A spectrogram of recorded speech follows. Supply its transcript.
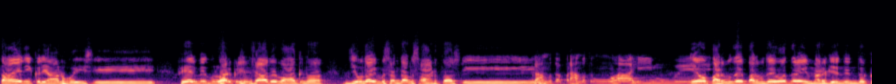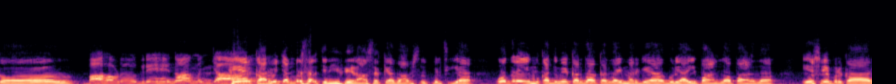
ਤਾਂ ਇਹਦੀ ਕਲਿਆਣ ਹੋਈ ਸੀ। ਫਿਰ ਵੀ ਗੁਰੂ ਹਰਕ੍ਰਿਸ਼ਨ ਸਾਹਿਬ ਦੇ ਵਾਕ ਨਾਲ ਜਿਉਂਦਾ ਹੀ ਮਸੰਦਾਂ ਨੂੰ ਸਾੜਤਾ ਸੀ ਭ੍ਰਮਤ ਭ੍ਰਮਤ ਊਹਾ ਹੀ ਮੂਏ। ਇਉਂ ਭਰਮਦੇ ਭਰਮਦੇ ਉਧਰ ਹੀ ਮਰ ਗਏ ਨਿੰਦਕ। ਬਾਹੜ ਗ੍ਰਹਿ ਨਾ ਮੰਝਾ ਫੇਰ ਘਰ ਵਿੱਚ ਅੰਮ੍ਰਿਤਸਰ ਚ ਨਹੀਂ ਫੇਰ ਆ ਸਕਿਆ ਵਾਪਸ ਪਿਰਸੀਆ। ਉਧਰ ਹੀ ਮੁਕੱਦਮੇ ਕਰਦਾ ਕਰਦਾ ਹੀ ਮਰ ਗਿਆ ਗੁਰਿਆਈ ਭਾਲਦਾ ਭਾਲਦਾ। ਇਸੇ ਪ੍ਰਕਾਰ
